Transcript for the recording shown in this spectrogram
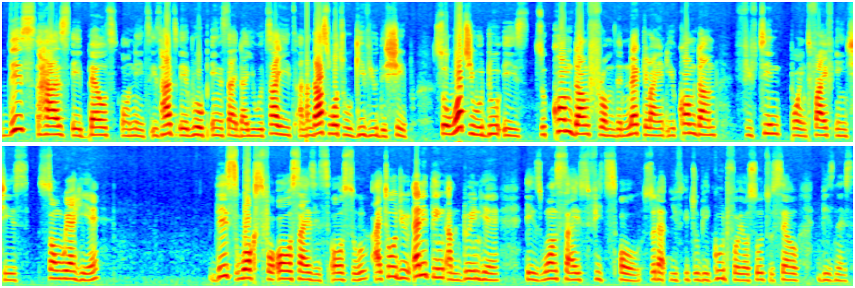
this has a belt on it. It has a rope inside that you will tie it and that's what will give you the shape. So what you will do is to come down from the neckline. You come down 15.5 inches somewhere here this works for all sizes also. I told you anything i'm doing here is one size fits all so that it will be good for your sew to sell business.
